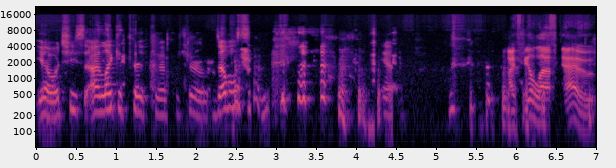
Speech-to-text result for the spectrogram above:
yeah, what she said, I like it thick uh, for sure. Double C. I feel left out.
